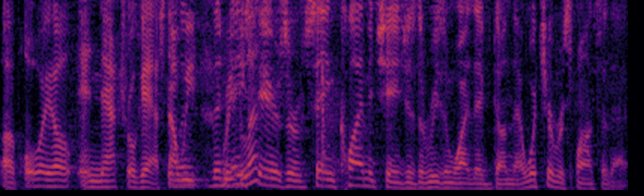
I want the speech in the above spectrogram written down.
of oil and natural gas. Now, we the let- naysayers are saying climate change is the reason why they've done that. What's your response to that?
